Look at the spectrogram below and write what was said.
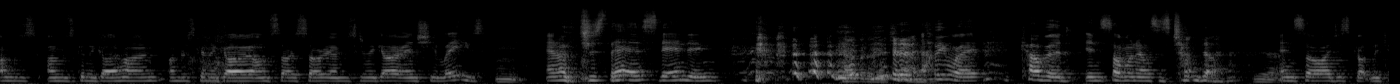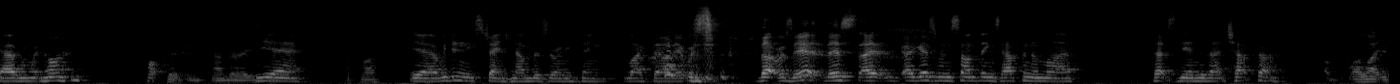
I'm just I'm just gonna go home. I'm just gonna go. I'm so sorry. I'm just gonna go." And she leaves, Mm. and I'm just there standing Covered in an alleyway, covered in someone else's chunder. Yeah. And so I just got in a cab and went home. Hot person's chunder. I guess, Yeah. A plus. Yeah, we didn't exchange numbers or anything like that. It was that was it. This I, I guess when some things happen in life, that's the end of that chapter. I- like you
